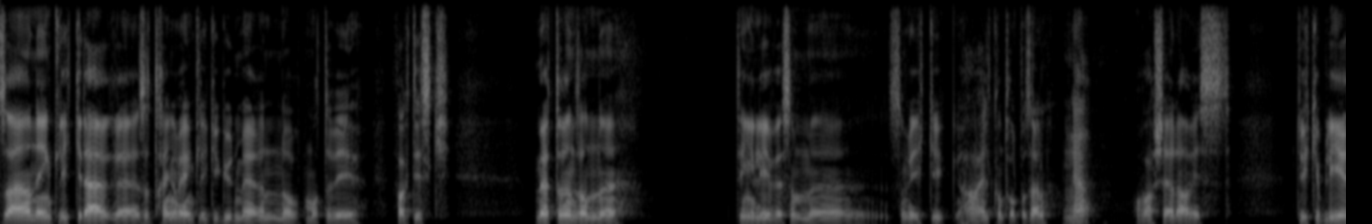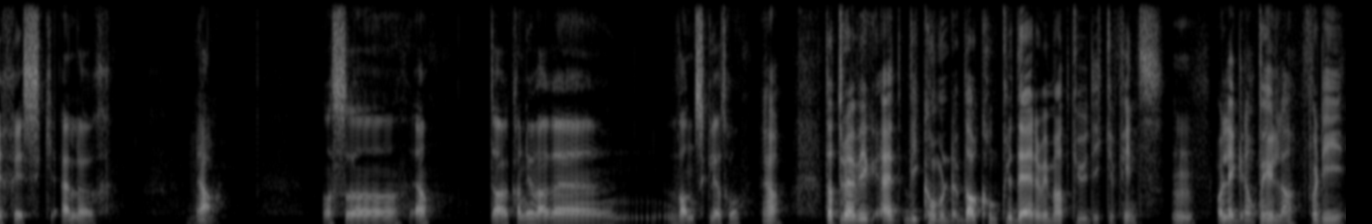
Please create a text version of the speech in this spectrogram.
så, er han egentlig ikke der eh, Så trenger vi egentlig ikke Gud mer enn når på en måte vi faktisk møter en sånn uh, ting i livet som, uh, som vi ikke har helt kontroll på selv. Mm. Ja. Og hva skjer da hvis du ikke blir frisk, eller Ja. Og så Ja. Da kan det jo være vanskelig å tro. Ja. Da tror jeg vi, vi kommer Da konkluderer vi med at Gud ikke fins, Mm. og legger ham på hylla fordi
